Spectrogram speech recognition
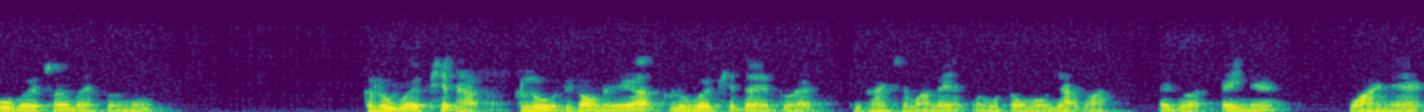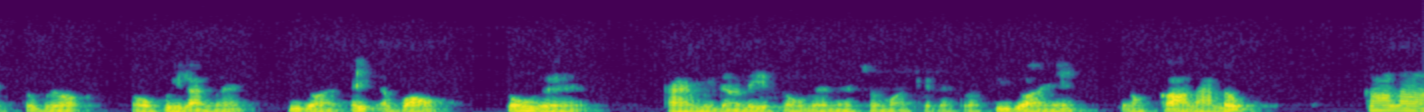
over ဆွဲမယ်ဆိုရင် global ဖြစ်တာ global ဒီကောင်တွေက global ဖြစ်တဲ့အတွက်ဒီ function မှာလည်းဟိုတုံးလို့ရပါအဲ့တော့ a နဲ့ y နဲ့ဆိုပြီးတော့ ဟိုပေးလိုက်မယ်ပြီးတော့8အပေါင်း30 diameter လေး30နဲ့ဆွဲမှာဖြစ်တဲ့အတွက်ပြီးတော့ရင်ကျွန်တော် color လုပ် color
